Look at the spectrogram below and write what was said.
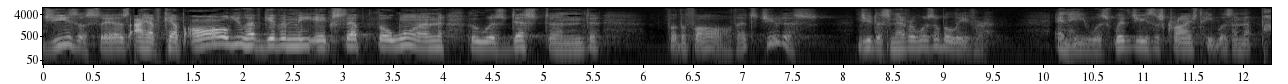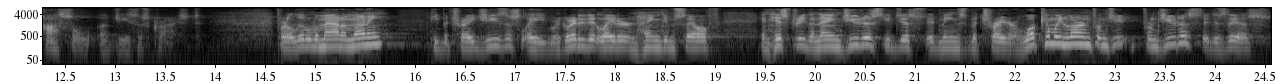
Jesus says, I have kept all you have given me except the one who was destined for the fall. That's Judas. Judas never was a believer. And he was with Jesus Christ. He was an apostle of Jesus Christ. For a little amount of money, he betrayed Jesus. He regretted it later and hanged himself. In history, the name Judas, you just, it means betrayer. What can we learn from, from Judas? It is this.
